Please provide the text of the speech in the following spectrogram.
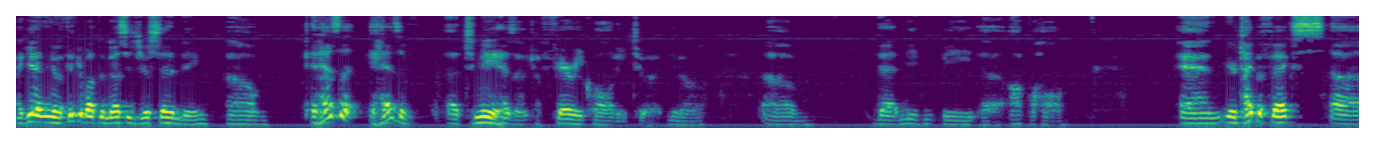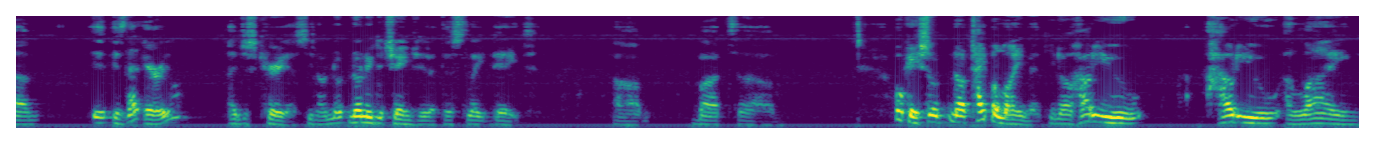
Again, you know, think about the message you're sending. Um, it has a it has a uh, to me it has a, a, fairy quality to it you know um, that needn't be uh, alcohol. And your typeface um, is, is, that Arial I'm just curious you know no, no need to change it at this late date. Um, but um, okay so now type alignment you know how do you how do you align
